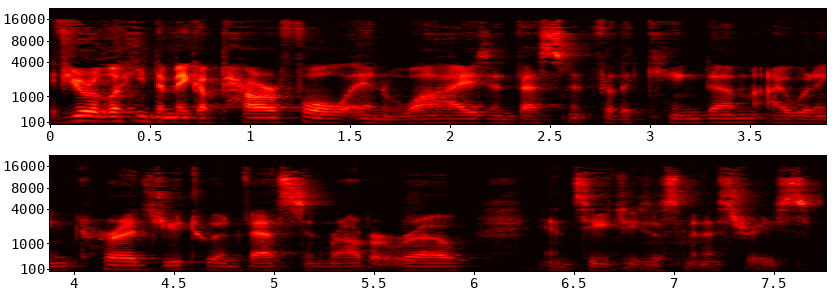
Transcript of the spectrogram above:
If you are looking to make a powerful and wise investment for the kingdom, I would encourage you to invest in Robert Rowe and See Jesus Ministries.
